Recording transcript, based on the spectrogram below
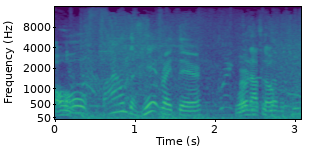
Oh, found the hit right there. Burn out Wasn't to though.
